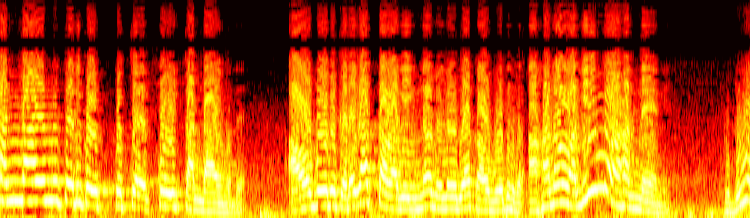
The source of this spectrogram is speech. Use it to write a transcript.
කණ්ඩායමෙත් වැඩි කොයි කොච්චර කොයි කණ්ඩායමද? අවබෝධ කරගත්තා වගේ ඉන්නවා මෙලෝ දෙයක් අවබෝධ කර. අහනවා වගේ ඉන්නවා අහන්නේ නෑනේ. පුදුමයි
